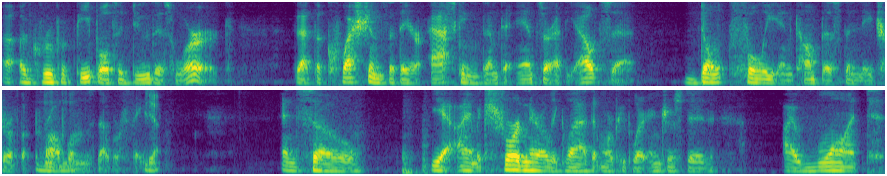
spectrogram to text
a, a group of people to do this work that the questions that they are asking them to answer at the outset don't fully encompass the nature of the mm-hmm. problems mm-hmm. that we're facing yeah. and so yeah, I am extraordinarily glad that more people are interested. I want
